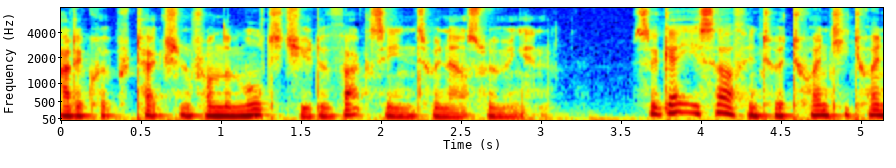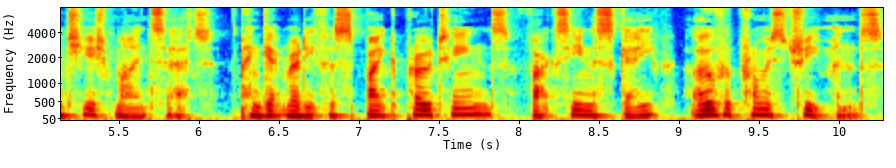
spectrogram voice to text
adequate protection from the multitude of vaccines we're now swimming in. So get yourself into a 2020 ish mindset and get ready for spike proteins, vaccine escape, overpromised treatments,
